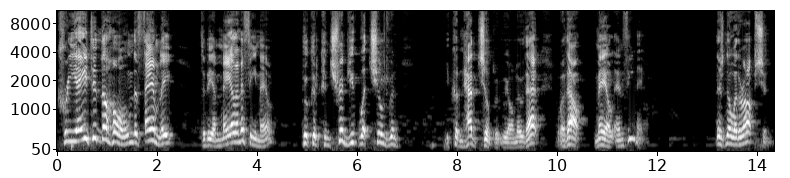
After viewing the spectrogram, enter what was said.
created the home, the family, to be a male and a female who could contribute what children, you couldn't have children, we all know that, without male and female. There's no other option.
